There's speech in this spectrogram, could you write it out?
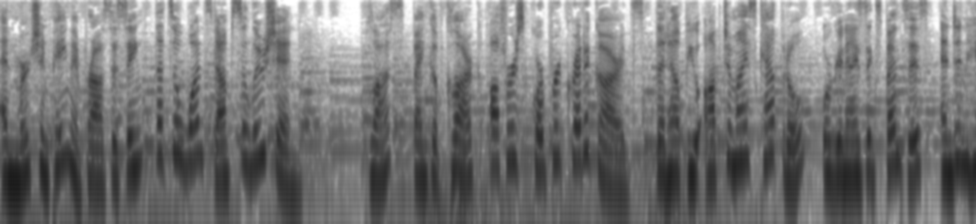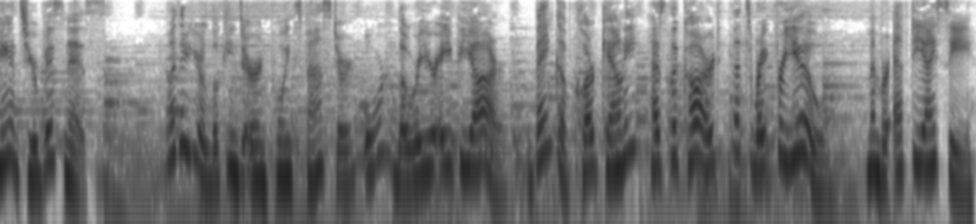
and merchant payment processing that's a one stop solution. Plus, Bank of Clark offers corporate credit cards that help you optimize capital, organize expenses, and enhance your business. Whether you're looking to earn points faster or lower your APR, Bank of Clark County has the card that's right for you. Member FDIC.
